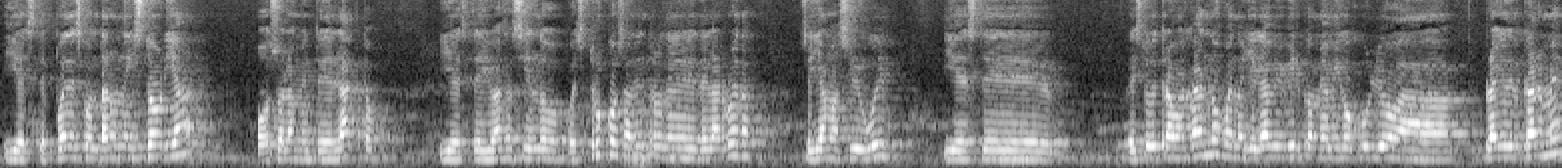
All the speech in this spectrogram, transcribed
y este, puedes contar una historia o solamente el acto. Y, este, y vas haciendo pues trucos adentro de, de la rueda. Se llama Sir Will. Y este estuve trabajando, bueno, llegué a vivir con mi amigo Julio a Playa del Carmen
